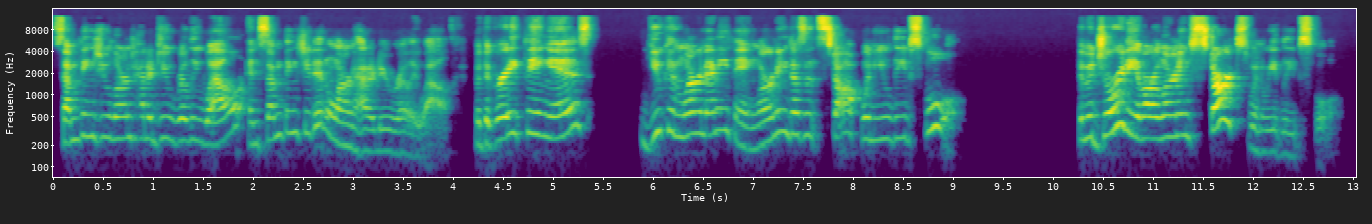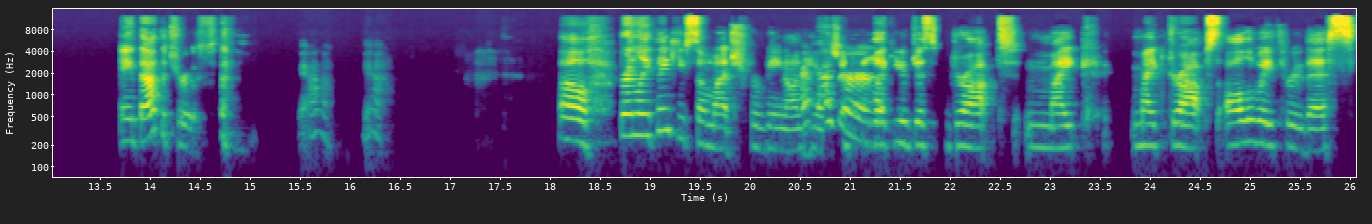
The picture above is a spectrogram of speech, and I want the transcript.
Some things you learned how to do really well, and some things you didn't learn how to do really well. But the great thing is, you can learn anything. Learning doesn't stop when you leave school. The majority of our learning starts when we leave school. Ain't that the truth? yeah. Yeah. Oh, Brindley, thank you so much for being on My here. Pleasure. Like you've just dropped mic mic drops all the way through this.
